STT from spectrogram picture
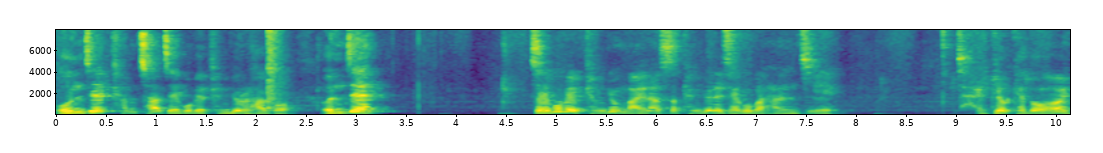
언제 편차 제곱의 평균을 하고, 언제 제곱의 평균 마이너스 평균의 제곱을 하는지 잘 기억해둬.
